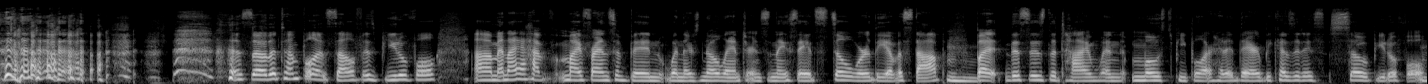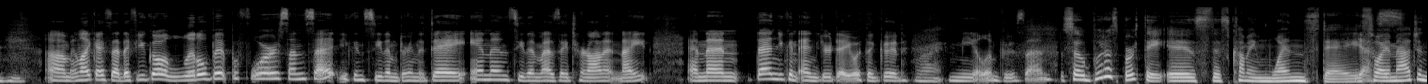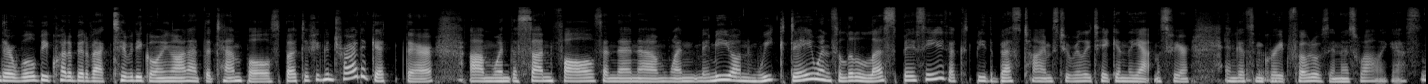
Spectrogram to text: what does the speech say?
so the temple itself is beautiful. Um, and I have my friends have been when there's no lanterns and they say it's still worthy of a stop. But this is the time when most people are headed there because it is so beautiful. Um, and like I said, if you go a little bit before sunset, you can see them during the day and then see them as they turn on at night. And then then you can end your day with a good Right. meal in Busan. So Buddha's birthday is this coming Wednesday. Yes. So I imagine there will be quite a bit of activity going on at the temples. But if you can try to get there um, when the sun falls, and then um, when maybe on weekday when it's a little less busy, that could be the best times to really take in the atmosphere and get some great photos in as well. I guess.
